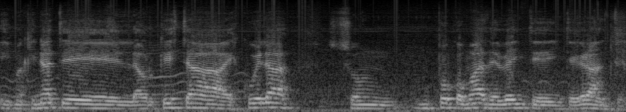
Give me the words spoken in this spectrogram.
imagínate la orquesta escuela son un poco más de 20 integrantes.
